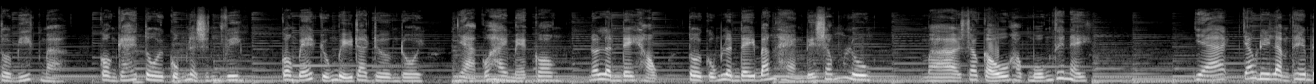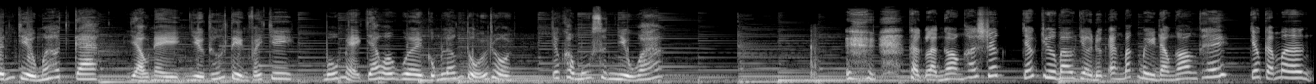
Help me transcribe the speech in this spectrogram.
Tôi biết mà Con gái tôi cũng là sinh viên. Con bé chuẩn bị ra trường rồi Nhà có hai mẹ con. Nó lên đây học Tôi cũng lên đây bán hàng để sống luôn. Mà sao cậu học muộn thế này Dạ cháu đi làm thêm đến chiều mới hết ca. Dạo này nhiều thứ tiền phải chi. Bố mẹ cháu ở quê cũng lớn tuổi rồi. Cháu không muốn xin nhiều quá. Thật là ngon hết sức. Cháu chưa bao giờ được ăn bát mì nào ngon thế. Cháu cảm ơn.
